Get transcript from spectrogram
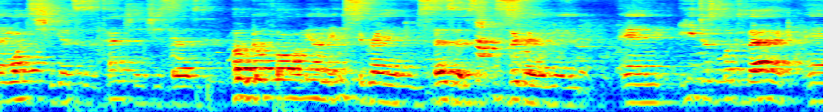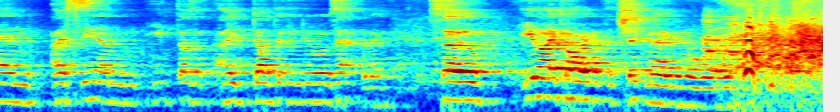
and once she gets his attention, she says, "Oh, go follow me on Instagram," and says his Instagram name. And he just looks back, and I see him. He doesn't. I don't think he knew what was happening. So Eli Carr gets the Chick Magnet Award.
